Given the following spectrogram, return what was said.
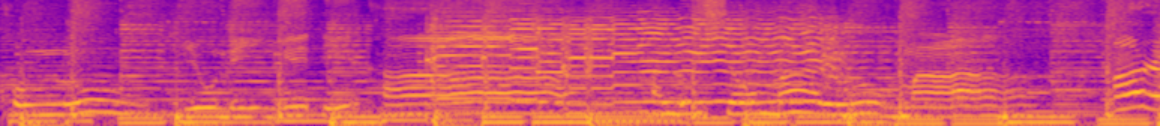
ခုံလို့ယူနေငယ်ဒီခါအလူရှုံမလူမာအရ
